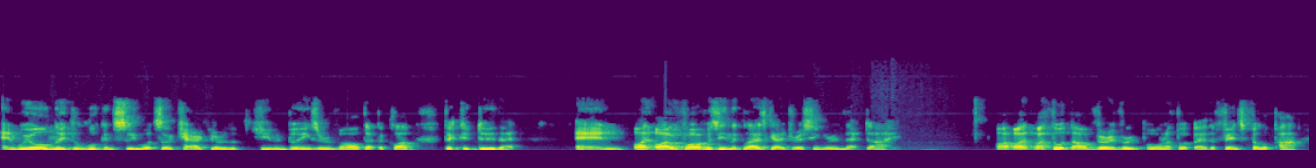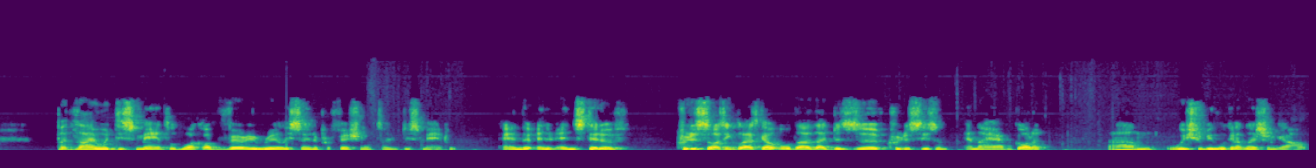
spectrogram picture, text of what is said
And we all need to look and see what sort of character of the human beings are involved at the club that could do that. And I, I, if I was in the Glasgow dressing room that day, I, I, thought they were very, very poor, and I thought they, the fence fell apart. But they were dismantled like I've very rarely seen a professional team dismantled. And, the, and, instead of criticising Glasgow, although they deserve criticism and they have got it, um, we should be looking at Leinster and go,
